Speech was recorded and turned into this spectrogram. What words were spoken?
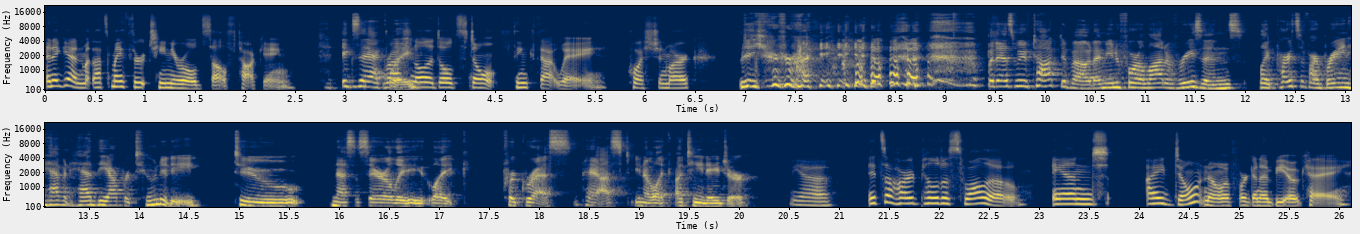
And again that's my 13 year old self talking. Exactly. Rational adults don't think that way question mark You're right. but as we've talked about, I mean, for a lot of reasons, like parts of our brain haven't had the opportunity to necessarily like progress past, you know, like a teenager. Yeah. It's a hard pill to swallow. And I don't know if we're going to be okay.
